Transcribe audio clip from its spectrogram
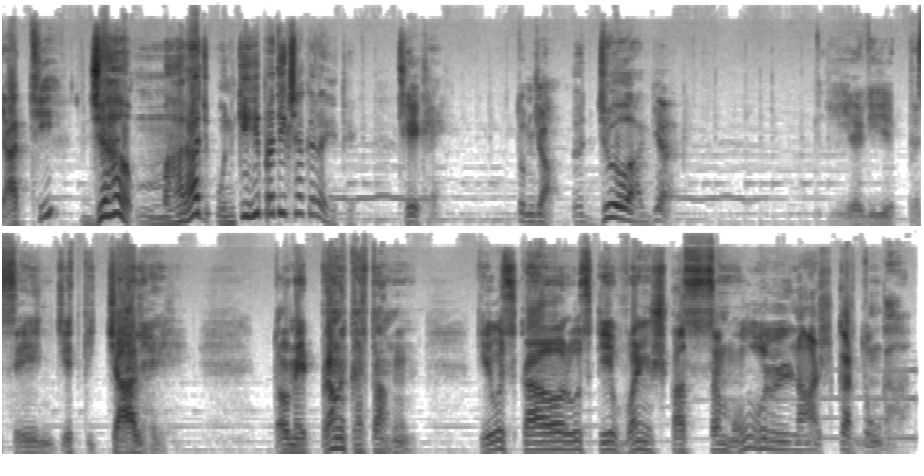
ज्ञात थी? जी हाँ महाराज उनकी ही प्रतीक्षा कर रहे थे। ठीक है तुम जाओ। जो आज्ञा। ये लिए प्रसेनजित की चाल है। तो मैं प्रण करता हूँ कि उसका और उसके वंश का समूल नाश कर दूँगा।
